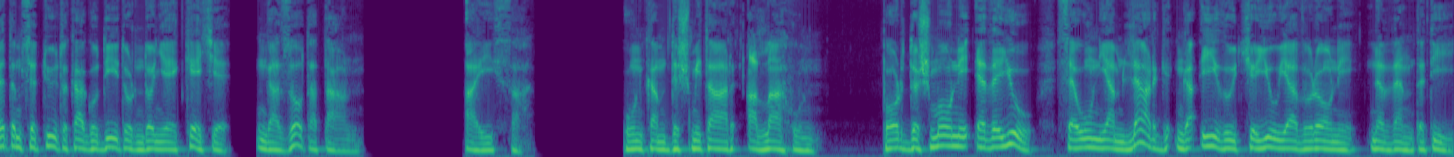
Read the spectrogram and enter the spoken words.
vetëm se ty të ka goditur ndonjë e keqe nga zotat tanë. Ai tha: Unë kam dëshmitar Allahun, por dëshmoni edhe ju se unë jam larg nga idhujt që ju i adhuroni në vend të tij.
